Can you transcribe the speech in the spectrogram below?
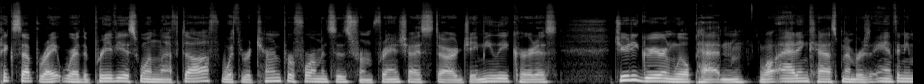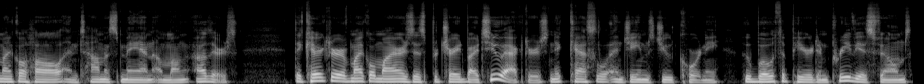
picks up right where the previous one left off, with return performances from franchise star Jamie Lee Curtis, Judy Greer, and Will Patton, while adding cast members Anthony Michael Hall and Thomas Mann, among others. The character of Michael Myers is portrayed by two actors, Nick Castle and James Jude Courtney, who both appeared in previous films,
